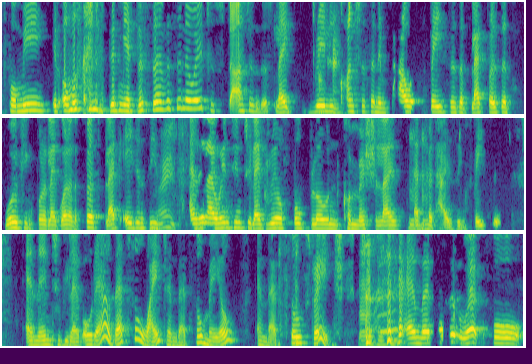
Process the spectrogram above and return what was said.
for me, it almost kind of did me a disservice in a way to start in this like really Okay. conscious and empowered space as a black person working for like one of the first black agencies Right. and then I went into like real full blown commercialized mm-hmm. advertising spaces. And then to be like, oh, yeah, that's so white and that's so male and that's so strange. and that doesn't work for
